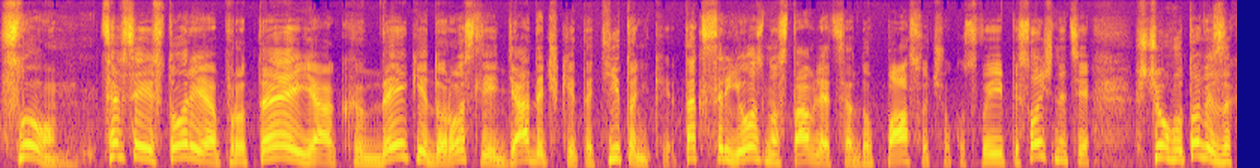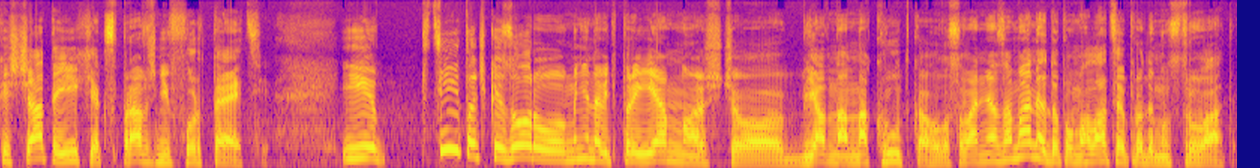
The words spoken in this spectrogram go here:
Словом, це все історія про те, як деякі дорослі дядечки та тітоньки так серйозно ставляться до пасочок у своїй пісочниці, що готові захищати їх як справжні фортеці. І з цієї точки зору мені навіть приємно, що явна накрутка голосування за мене допомогла це продемонструвати.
